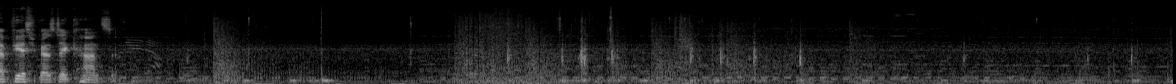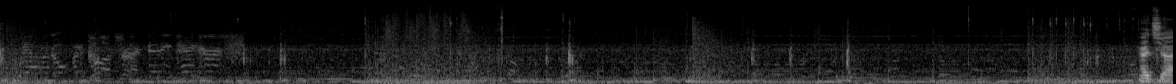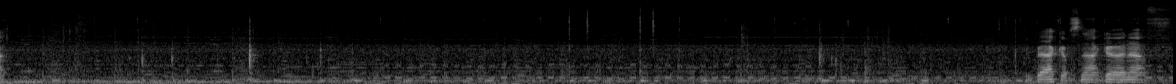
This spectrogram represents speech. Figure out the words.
FPS, you gotta stay constant. Headshot. Backup's not good enough.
